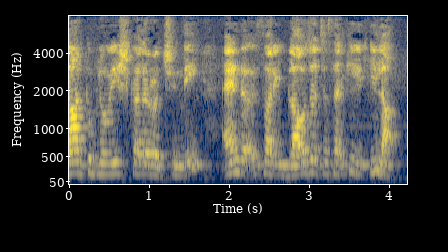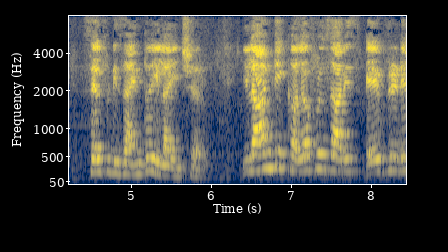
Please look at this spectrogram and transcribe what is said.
డార్క్ బ్లూయిష్ కలర్ వచ్చింది. అండ్ సారీ బ్లౌజ్ వచ్చేసరికి ఇలా సెల్ఫ్ డిజైన్తో ఇలా ఇచ్చారు. ఇలాంటి కలర్ఫుల్ సారీస్ ఎవ్రీడే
